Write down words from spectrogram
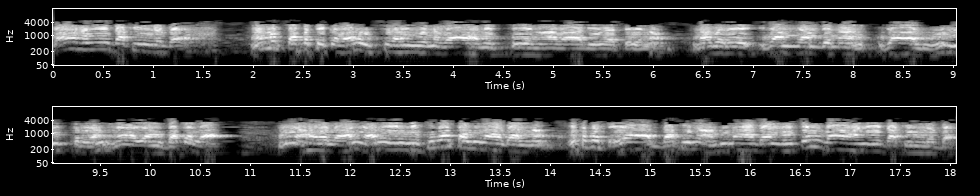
වාහනේ දකින්න බෑ. නමුත් අපට එකවර ඉස්සරහින් වෙන වාහනේ තේනවා වාගේ වැටෙනවා. නගරේ යම් යම් දෙනා යාළු මිත්‍රයන් නෑයන් දැකලා මේ අහවලානි අර එන්නේ කියලා අඳුනා ගන්නවා. එතකොට එයා දකින්න අඳුනා ගන්න හිතෙන් වාහනේ දකින්න බෑ.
